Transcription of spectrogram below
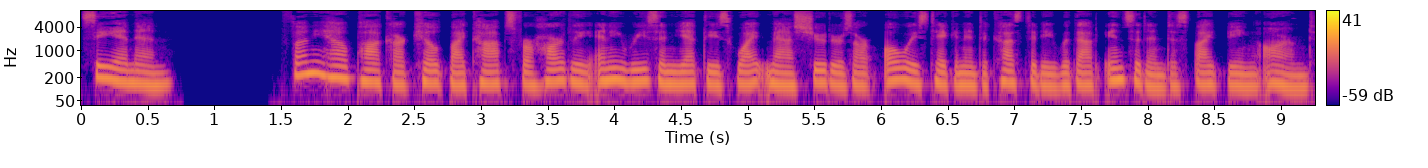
CNN. Funny how POC are killed by cops for hardly any reason, yet these white mass shooters are always taken into custody without incident despite being armed.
